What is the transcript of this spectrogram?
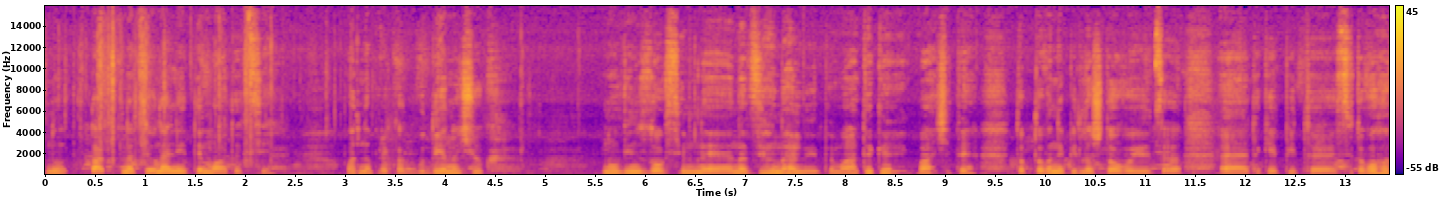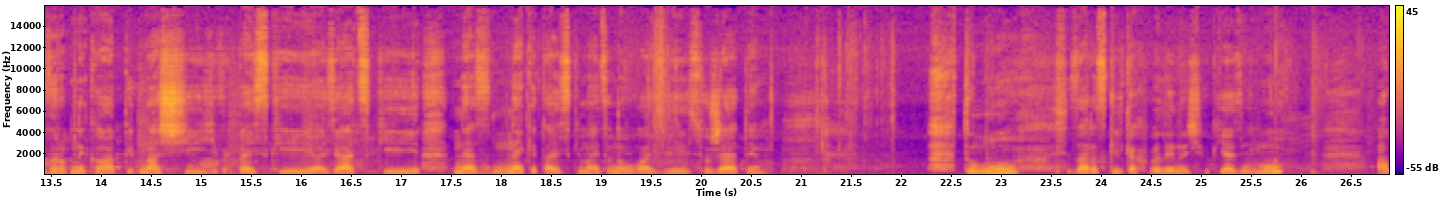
Ну, так, в національній тематиці. От, наприклад, будиночок. Ну, він зовсім не національної тематики, як бачите. Тобто вони підлаштовуються е, таки під е, світового виробника, під наші європейські, азіатські, не, не китайські мається на увазі сюжети. Тому зараз кілька хвилиночок я зніму, а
